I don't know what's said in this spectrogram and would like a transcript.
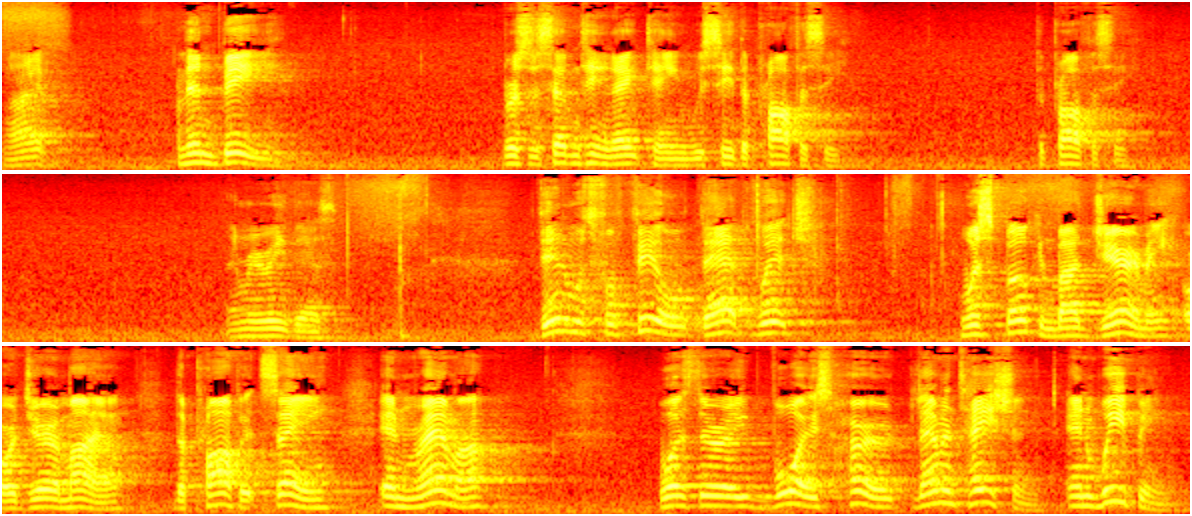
All right? And then B, verses 17 and 18, we see the prophecy. The prophecy. Let me read this. Then was fulfilled that which was spoken by Jeremy or Jeremiah the prophet, saying, In Ramah was there a voice heard, lamentation and weeping,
